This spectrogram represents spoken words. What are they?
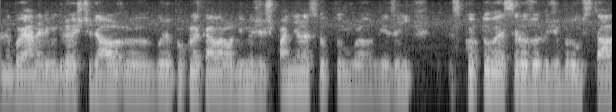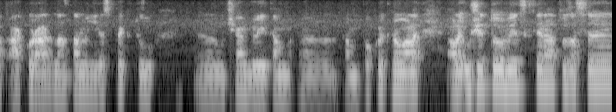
nebo já nevím, kdo ještě dál uh, bude poklekávat, ale víme, že Španělé jsou k tomu měření. Skotové se rozhodli, že budou stát a akorát na znamení respektu vůči Anglii tam, tam pokleknou, ale, ale už je to věc, která to zase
